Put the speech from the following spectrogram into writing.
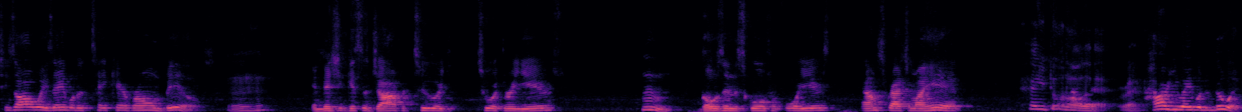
she's always able to take care of her own bills. Mm-hmm. And then she gets a job for two or two or three years. Hmm. Goes into school for four years. And I'm scratching my head. How you doing all that? Right. How are you able to do it?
